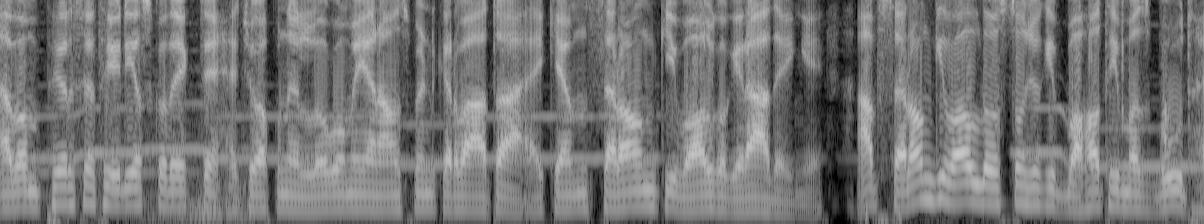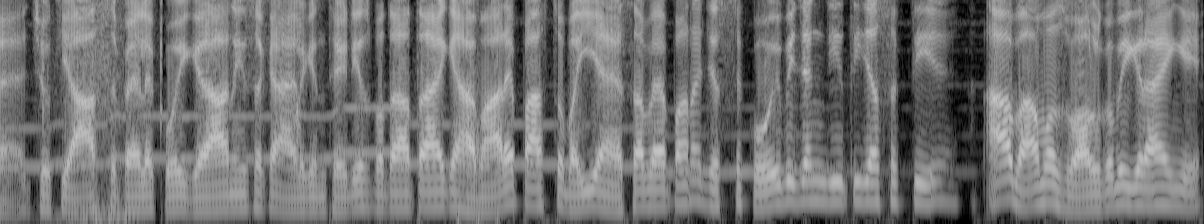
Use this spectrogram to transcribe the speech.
अब हम फिर से थेरियस को देखते हैं, जो अपने लोगों में अनाउंसमेंट करवाता है कि हम सरोंग की वॉल को गिरा देंगे। अब सरोंग की वॉल दोस्तों, जो कि बहुत ही मज़बूत है, जो कि आज से पहले कोई गिरा नहीं सका। लेकिन थेरियस बताता है कि हमारे पास तो भैया ऐसा व्यापार है जिससे कोई भी जंग जीती जा सकती है। अब हम उस वॉल को भी गिराएँगे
